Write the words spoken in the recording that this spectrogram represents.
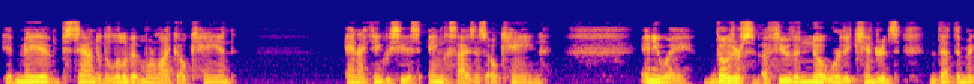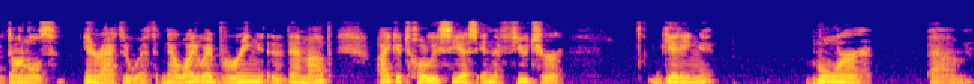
it may have sounded a little bit more like O'Cahan. And I think we see this anglicized as O'Kane. Anyway, those are a few of the noteworthy kindreds that the McDonald's interacted with. Now, why do I bring them up? I could totally see us in the future getting more um,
